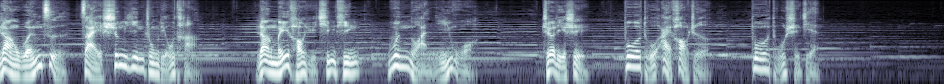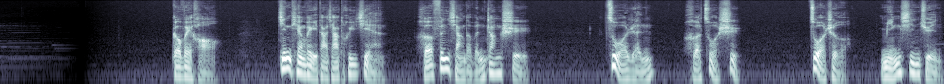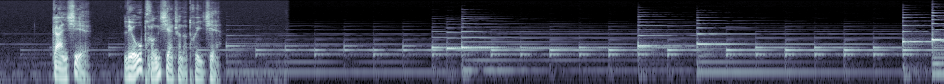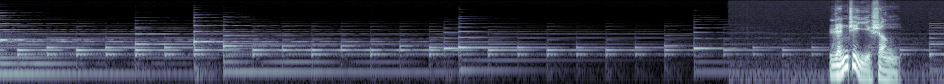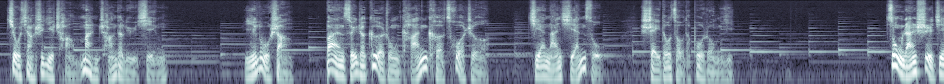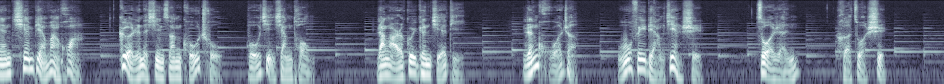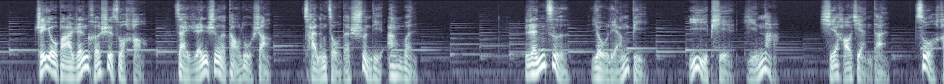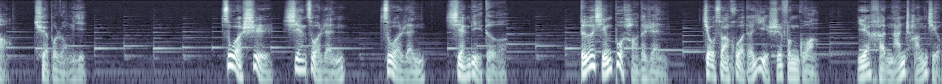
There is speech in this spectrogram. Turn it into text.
让文字在声音中流淌，让美好与倾听温暖你我。这里是播读爱好者播读时间。各位好，今天为大家推荐和分享的文章是《做人和做事》，作者明心君，感谢。刘鹏先生的推荐。人这一生，就像是一场漫长的旅行。一路上，伴随着各种坎坷挫折、艰难险阻，谁都走得不容易。纵然世间千变万化，个人的辛酸苦楚不尽相同，然而归根结底，人活着无非两件事：做人和做事。只有把人和事做好，在人生的道路上。才能走得顺利安稳。人字有两笔，一撇一捺，写好简单，做好却不容易。做事先做人，做人先立德。德行不好的人，就算获得一时风光，也很难长久。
